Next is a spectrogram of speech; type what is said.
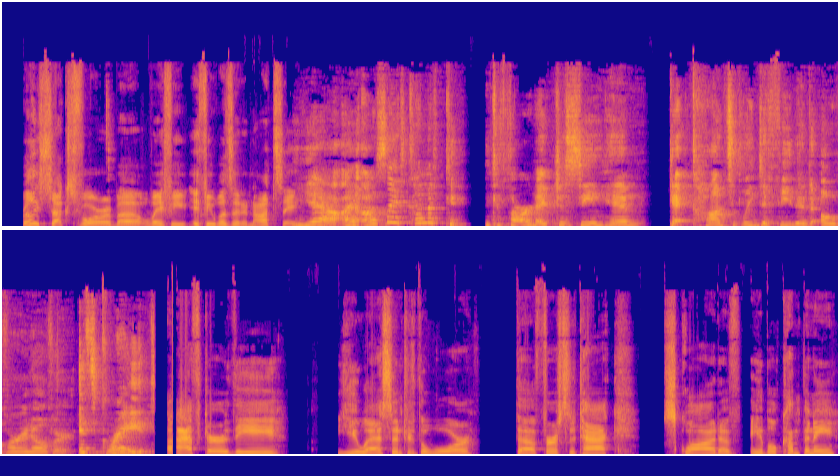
really sucks for him uh, if he if he wasn't a Nazi. Yeah, I honestly, it's kind of cathartic just seeing him get constantly defeated over and over. It's great. After the U.S. entered the war, the first attack squad of Able Company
